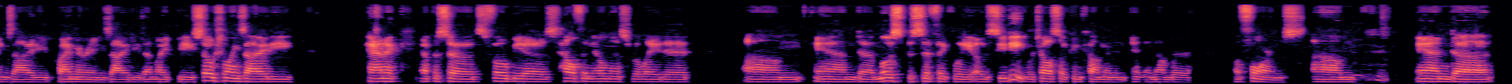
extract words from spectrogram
anxiety, primary anxiety. That might be social anxiety, panic episodes, phobias, health and illness related, um, and uh, most specifically OCD, which also can come in, in a number of forms. Um, mm-hmm. And uh,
